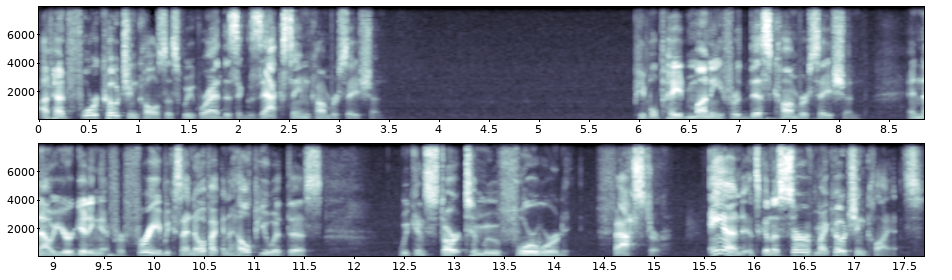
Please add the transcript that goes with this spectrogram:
I've had four coaching calls this week where I had this exact same conversation. People paid money for this conversation, and now you're getting it for free because I know if I can help you with this, we can start to move forward faster. And it's going to serve my coaching clients,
